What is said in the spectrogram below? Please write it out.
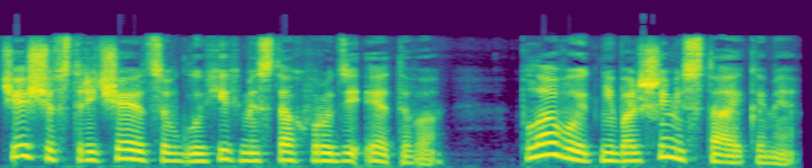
Чаще встречаются в глухих местах вроде этого. Плавают небольшими стайками».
